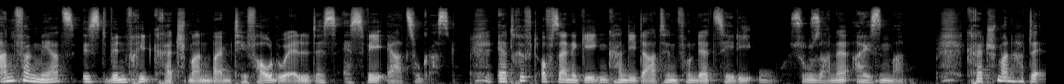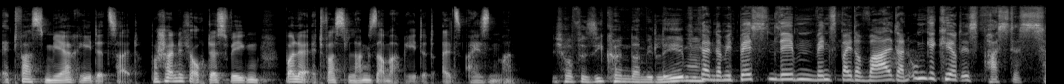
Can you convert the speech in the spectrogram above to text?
Anfang März ist Winfried Kretschmann beim TV-Duell des SWR zu Gast. Er trifft auf seine Gegenkandidatin von der CDU, Susanne Eisenmann. Kretschmann hatte etwas mehr Redezeit. Wahrscheinlich auch deswegen, weil er etwas langsamer redet als Eisenmann. Ich hoffe, Sie können damit leben. Ich kann damit besten leben. Wenn es bei der Wahl dann umgekehrt ist, passt es.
